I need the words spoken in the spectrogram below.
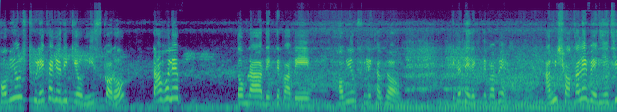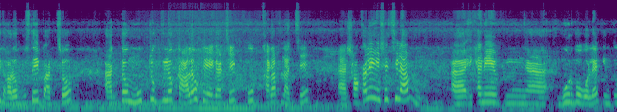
হবি অফ সুলেখা যদি কেউ মিস করো, তাহলে তোমরা দেখতে পাবে হবিও সুলেখা ব্লগ এটাতে দেখতে পাবে, আমি সকালে বেরিয়েছি, ধরো বুঝতেই পারছ, একদম মুখ টুকগুলো কালো হয়ে গেছে, খুব খারাপ লাগছে। সকালে এসেছিলাম এখানে ঘুরবো বলে, কিন্তু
